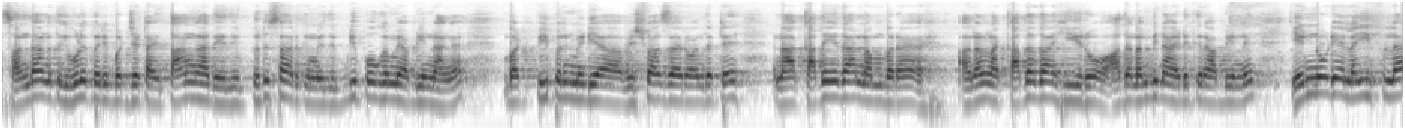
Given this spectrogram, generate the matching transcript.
சந்தானத்துக்கு இவ்வளோ பெரிய பட்ஜெட் அது தாங்காது இது பெருசாக இருக்குமே இது இப்படி போகுமே அப்படின்னாங்க. But People Media Vishwa sir வந்துட்டு நான் கதையை தான் நம்புகிறேன் அதனால் நான் கதை தான் ஹீரோ அதை நம்பி நான் எடுக்கிறேன் அப்படின்னு என்னுடைய லைஃப்பில்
